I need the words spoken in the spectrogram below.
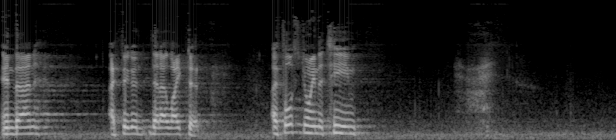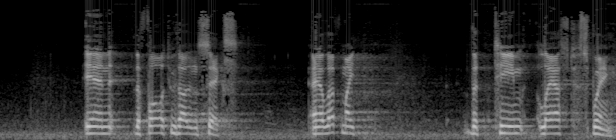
And then I figured that I liked it. I first joined the team in the fall of 2006. And I left my the team last spring.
